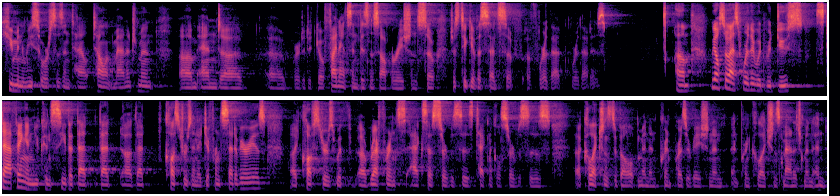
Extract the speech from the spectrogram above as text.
human resources and ta talent management, um, and uh, uh, where did it go? Finance and business operations. So just to give a sense of, of where, that, where that is. Um, we also asked where they would reduce staffing, and you can see that that, that, uh, that clusters in a different set of areas, uh, clusters with uh, reference, access services, technical services, uh, collections development and print preservation and, and print collections management. And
